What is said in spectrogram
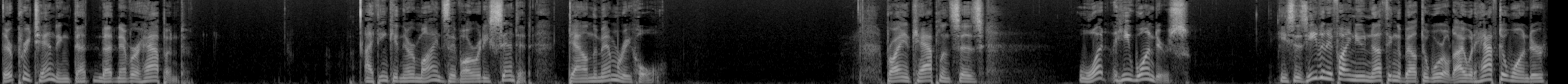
They're pretending that that never happened. I think in their minds they've already sent it down the memory hole. Bryan Caplan says, What he wonders, he says, even if I knew nothing about the world, I would have to wonder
